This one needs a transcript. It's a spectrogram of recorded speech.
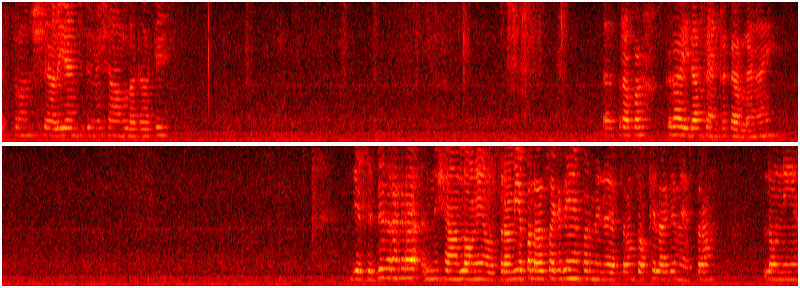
ਇਸ ਤਰ੍ਹਾਂ 46 ਇੰਚ ਦੇ ਨਿਸ਼ਾਨ ਲਗਾ ਕੇ। ਇਸ ਤਰ੍ਹਾਂ ਆਪਾਂ ਕਢਾਈ ਦਾ ਸੈਂਟਰ ਕਰ ਲੈਣਾ ਹੈ। ਜੇ ਸਿੱਧੇ ਤਰ੍ਹਾਂ ਕੜਾ ਨਿਸ਼ਾਨ ਲਾਉਣੇ ਆ ਉਸ ਤਰ੍ਹਾਂ ਵੀ ਆਪਾਂ ਲਾ ਸਕਦੇ ਆ ਪਰ ਮੈਨੂੰ ਇਸ ਤਰ੍ਹਾਂ ਸੌਖੇ ਲੱਗਦੇ ਆ, ਮੈਂ ਇਸ ਤਰ੍ਹਾਂ ਲਾਉਣੀ ਆ।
